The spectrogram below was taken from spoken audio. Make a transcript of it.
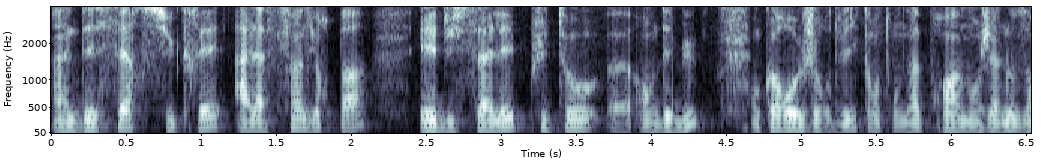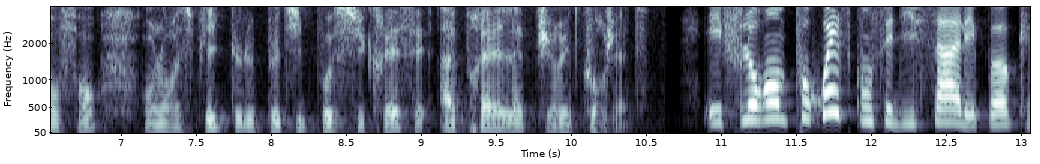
un dessert sucré à la fin du repas et du salé plutôt euh, en début. Encore aujourd'hui, quand on apprend à manger à nos enfants, on leur explique que le petit pot sucré, c'est après la purée de courgettes. Et Florent, pourquoi est-ce qu'on s'est dit ça à l'époque?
